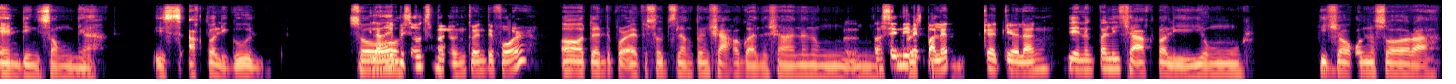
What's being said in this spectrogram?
ending song niya is actually good. So, Ilang episodes ba yun? 24? Oo, 24 episodes lang tong Shakugan na siya na nung... Tapos hindi first nagpalit? Kahit kailan? Hindi, nagpalit siya actually. Yung Hishoku no Sora,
